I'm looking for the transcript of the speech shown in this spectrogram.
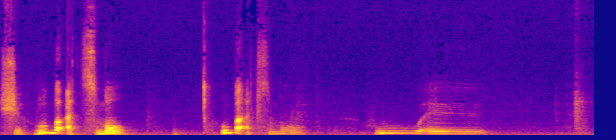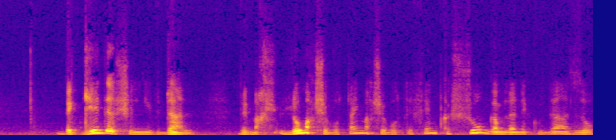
שהוא בעצמו, הוא בעצמו הוא אה, בגדר של נבדל, ולא מחשבותיי מחשבותיכם קשור גם לנקודה הזו.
